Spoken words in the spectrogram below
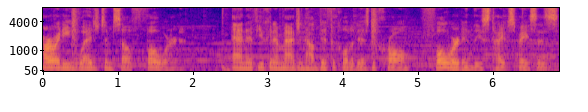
already wedged himself forward. And if you can imagine how difficult it is to crawl forward in these tight spaces,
